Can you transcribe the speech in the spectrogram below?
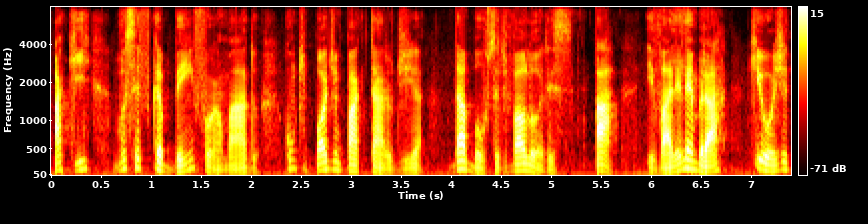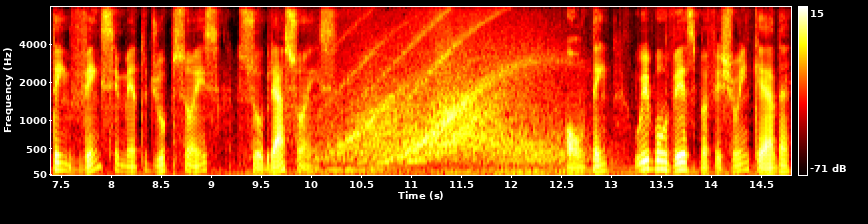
Aqui você fica bem informado com o que pode impactar o dia da Bolsa de Valores. Ah, e vale lembrar que hoje tem vencimento de opções sobre ações. Ontem, o Ibovespa fechou em queda,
